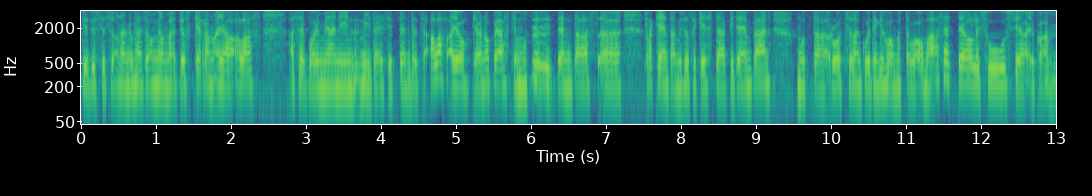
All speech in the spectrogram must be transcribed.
Tietysti se on aina vähän se ongelma, että jos kerran ajaa alas asevoimia, niin niitä ei sitten, että se alasajo käy nopeasti, mutta mm. sitten taas rakentamisessa kestää pitempään. Mutta Ruotsilla on kuitenkin huomattava oma asetteollisuus, ja, joka on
